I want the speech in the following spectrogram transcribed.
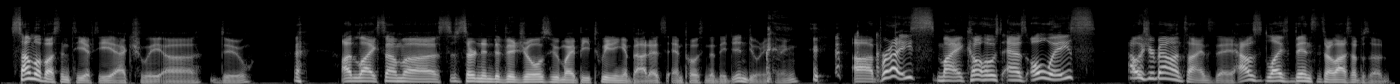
some of us in TFT actually uh, do. Unlike some uh, certain individuals who might be tweeting about it and posting that they didn't do anything. uh, Bryce, my co-host, as always, how was your Valentine's Day? How's life been since our last episode?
